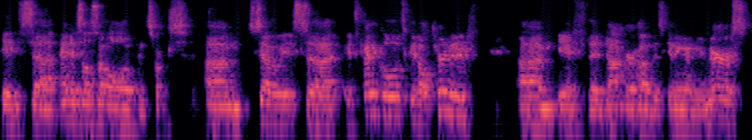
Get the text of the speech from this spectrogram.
it's uh, and it's also all open source. Um, so it's uh, it's kind of cool. It's a good alternative um, if the Docker Hub is getting on your nerves,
